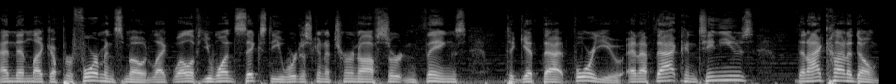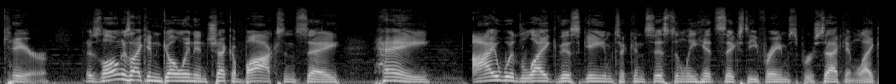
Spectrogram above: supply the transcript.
and then like a performance mode. Like, well, if you want 60, we're just gonna turn off certain things to get that for you. And if that continues, then I kind of don't care. As long as I can go in and check a box and say, hey, I would like this game to consistently hit 60 frames per second. Like,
